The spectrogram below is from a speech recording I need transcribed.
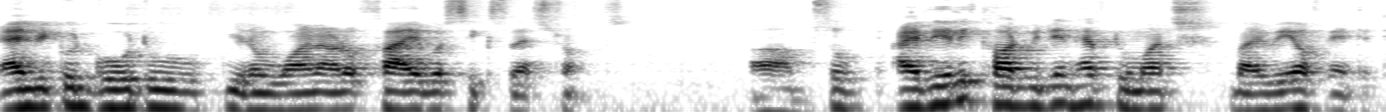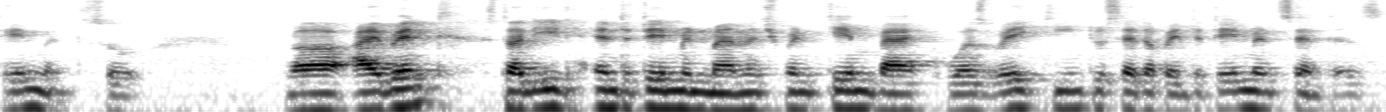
and we could go to you know one out of five or six restaurants. Um, so I really thought we didn't have too much by way of entertainment. So uh, I went, studied entertainment management, came back, was very keen to set up entertainment centers.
